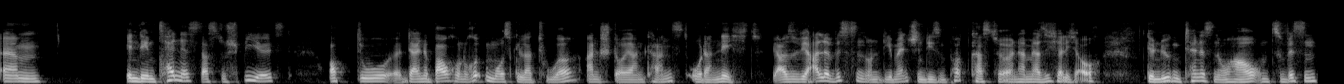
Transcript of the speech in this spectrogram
ähm, in dem Tennis, das du spielst, ob du deine Bauch- und Rückenmuskulatur ansteuern kannst oder nicht. Ja, also wir alle wissen und die Menschen, die diesen Podcast hören, haben ja sicherlich auch genügend Tennis-Know-how, um zu wissen,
